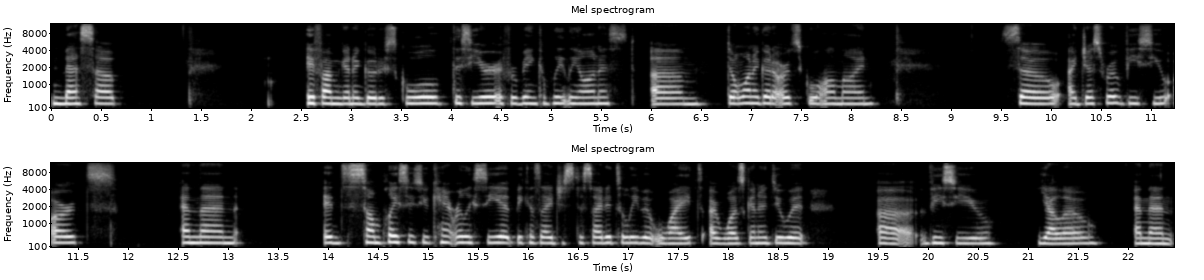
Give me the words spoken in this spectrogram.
mess up if I'm gonna go to school this year, if we're being completely honest. Um, don't want to go to art school online. So I just wrote VCU Arts, and then in some places you can't really see it because I just decided to leave it white. I was gonna do it uh, VCU yellow and then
